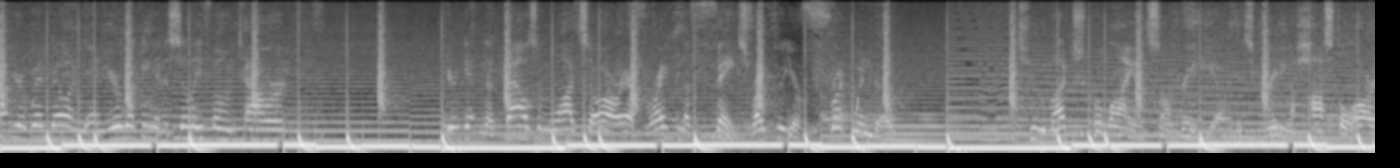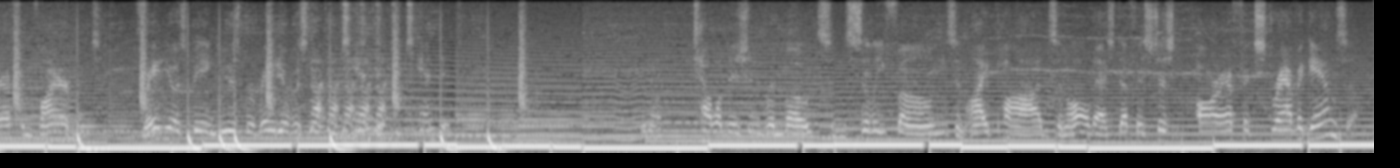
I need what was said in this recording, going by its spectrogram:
out your window and, and you're looking at a silly phone tower, you're getting a thousand watts of RF right in the face, right through your front window. Too much reliance on radio, and it's creating a hostile RF environment. Radio is being used, but radio was not, not, not, not, not intended. You know, television remotes and silly phones and iPods and all that stuff. It's just RF extravaganza.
